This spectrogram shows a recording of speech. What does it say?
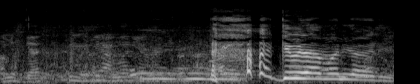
I'm just guessing. Give me that money already.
